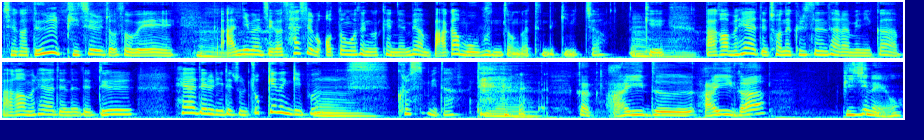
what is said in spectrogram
제가 늘 빚을 져서 왜 음. 아니면 제가 사실 어떤 거 생각했냐면 마감 5분전 같은 느낌 있죠. 이렇게 음. 마감을 해야 돼. 저는 글 쓰는 사람이니까 마감을 해야 되는데 늘 해야 될 일에 좀 쫓기는 기분 음. 그렇습니다. 네. 그러니까 아이들 아이가 빚이네요.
